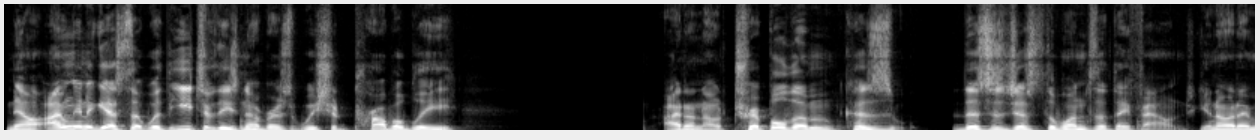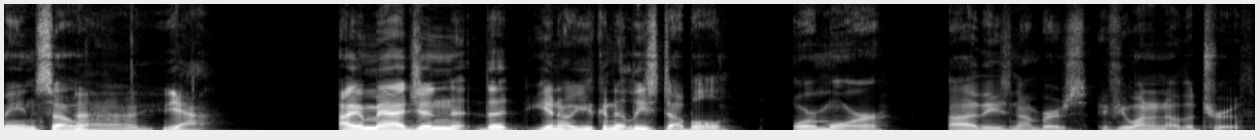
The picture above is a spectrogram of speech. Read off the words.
Now, I'm going to guess that with each of these numbers, we should probably, I don't know, triple them because this is just the ones that they found. You know what I mean? So Uh, yeah. I imagine that, you know, you can at least double or more uh, these numbers if you want to know the truth.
